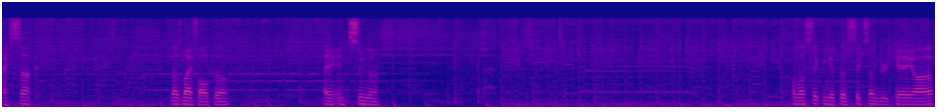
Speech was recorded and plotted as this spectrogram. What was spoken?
I suck. That was my fault though. I Insuna. Unless they can get the 600k off.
